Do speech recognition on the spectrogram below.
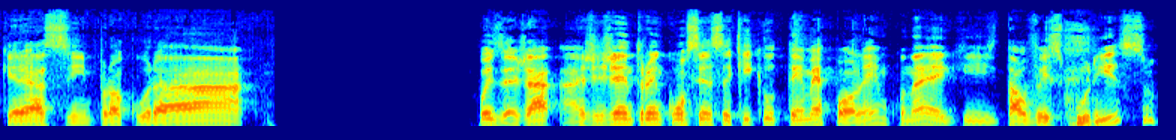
Que é assim, procurar. Pois é, já, a gente já entrou em consenso aqui que o tema é polêmico, né? E que talvez por isso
